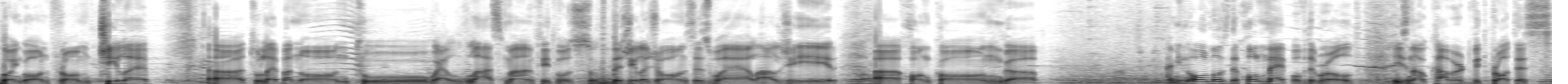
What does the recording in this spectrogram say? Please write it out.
going on from Chile uh, to Lebanon to, well, last month it was the Gilets Jaunes as well, Algiers, uh, Hong Kong, uh, I mean, almost the whole map of the world is now covered with protests,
